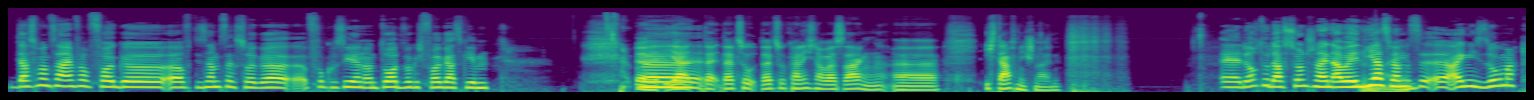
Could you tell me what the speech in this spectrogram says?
dass wir uns da einfach Folge äh, auf die Samstagsfolge äh, fokussieren und dort wirklich Vollgas geben. äh, äh, ja, da, dazu, dazu kann ich noch was sagen. Äh, ich darf nicht schneiden. Äh, doch, du darfst schon schneiden, aber Elias, wir haben Nein. das eigentlich so gemacht.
